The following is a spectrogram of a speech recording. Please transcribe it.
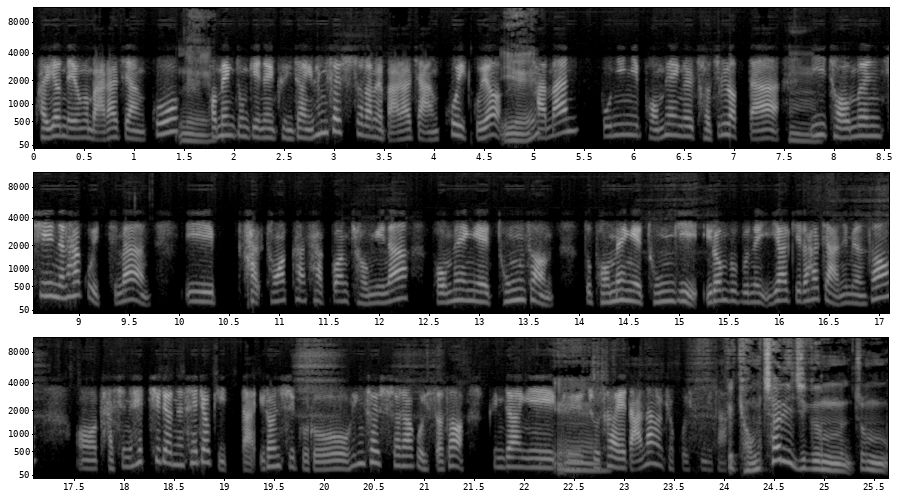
관련 내용을 말하지 않고 네. 범행 동기는 굉장히 횡설수설함을 말하지 않고 있고요. 예. 다만 본인이 범행을 저질렀다 음. 이 점은 시인을 하고 있지만 이 정확한 사건 경위나 범행의 동선 또 범행의 동기 이런 부분을 이야기를 하지 않으면서 어, 다시는 해치려는 세력이 있다 이런 식으로 횡설수설하고 있어서 굉장히 그 예. 조사에 난항을 겪고 있습니다. 그 경찰이 지금 좀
